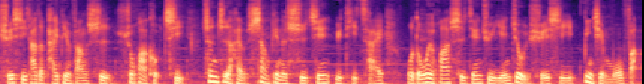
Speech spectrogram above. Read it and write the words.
学习他的拍片方式、说话口气，甚至还有上片的时间与题材，我都会花时间去研究与学习，并且模仿。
